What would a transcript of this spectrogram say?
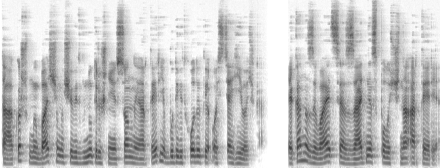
Також ми бачимо, що від внутрішньої сонної артерії буде відходити ось ця гілочка, яка називається задня сполучна артерія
